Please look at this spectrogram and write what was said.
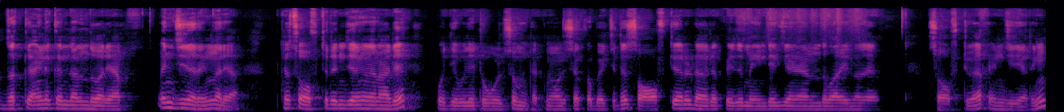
അതൊക്കെ അതിനൊക്കെ എന്താണെന്ന് പറയുക എഞ്ചിനീയറിംഗ് എന്ന് പറയാം. പിന്നെ സോഫ്റ്റ്വെയർ എഞ്ചിനീയറിംഗ് എന്ന് പറഞ്ഞാൽ പുതിയ പുതിയ ടൂൾസും ടെക്നോളജിയും ഒക്കെ ഉപയോഗിച്ചിട്ട് സോഫ്റ്റ്വെയർ ഡെവലപ്പ് ചെയ്ത് മെയിന്റെയിൻ ചെയ്യാനാണ് എന്ന് പറയുന്നത്? സോഫ്റ്റ്വെയർ എഞ്ചിനീയറിംഗ്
